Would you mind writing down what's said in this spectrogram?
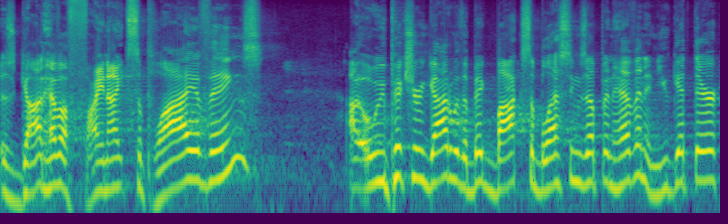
Does God have a finite supply of things? Are we picturing God with a big box of blessings up in heaven and you get there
